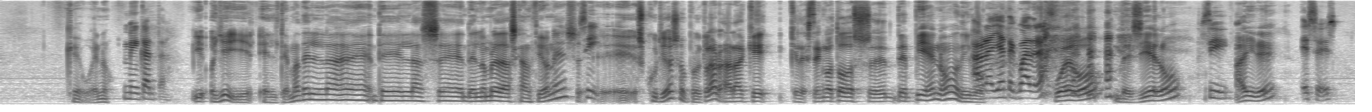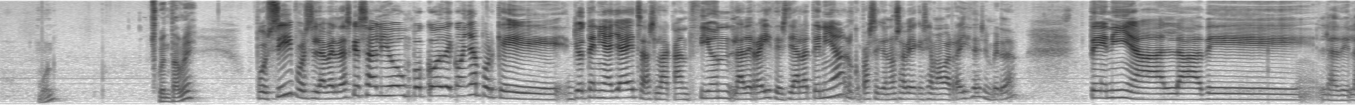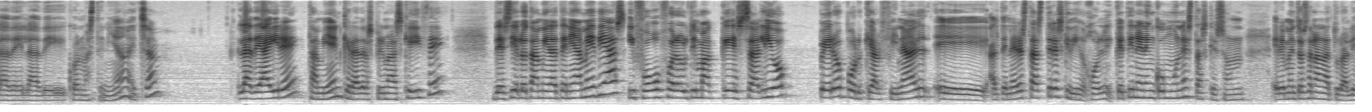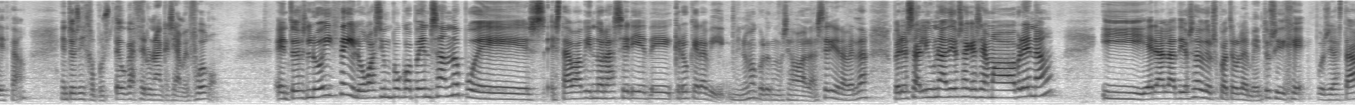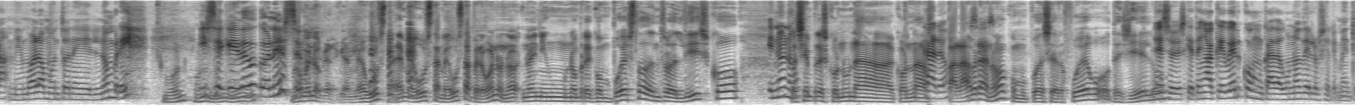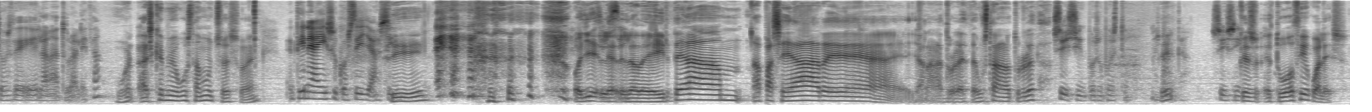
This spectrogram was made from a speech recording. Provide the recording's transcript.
Qué bueno. Me encanta. Y oye, ¿y el, tema del, eh, de las, eh, del nombre de las canciones? Sí. eh, es curioso, porque claro, ahora que, que les tengo todos eh, de pie, ¿no? Digo, Ahora ya te cuadra. fuego, deshielo, Sí. aire. Eso es. Bueno, cuéntame. Pues sí, pues la verdad es que salió un poco de coña porque yo tenía ya hechas la canción, la de Raíces ya la tenía, lo que pasa es que no sabía que se llamaba Raíces, en verdad. Tenía la de. La de, la de, la de. ¿Cuál más tenía hecha? La de aire también, que era de las primeras que hice. Deshielo también la tenía medias. Y fuego fue la última que salió, pero porque al final, eh, al tener estas tres, que dije, "Jolín, ¿qué tienen en común estas que son elementos de la naturaleza? Entonces dije, pues tengo que hacer una que se llame fuego. Entonces lo hice y luego así un poco pensando, pues estaba viendo la serie de, creo que era, no me acuerdo cómo se llamaba la serie, la verdad, pero salió una diosa que se llamaba Brena y era la diosa de los cuatro elementos y dije, pues ya está, me mola un montón el nombre. Bueno, y se quedó con eso. No, bueno, que, que me gusta, ¿eh? me gusta, me gusta, pero bueno, no, no hay ningún nombre compuesto dentro del disco. Eh, no, no. O sea, siempre es con una, con una Claro, palabra, es. ¿no? Como puede ser fuego, deshielo. Eso es, que tenga que ver con cada uno de los elementos de la naturaleza. Bueno, es que me gusta mucho eso, ¿eh? Tiene ahí su cosilla, sí. Sí. Oye, Sí, le- sí. lo de irte a, a pasear eh, a la naturaleza, ¿te gusta la naturaleza? Sí, sí, por supuesto, me encanta. Sí, sí. ¿Qué es, ¿Tu ocio cuál es?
